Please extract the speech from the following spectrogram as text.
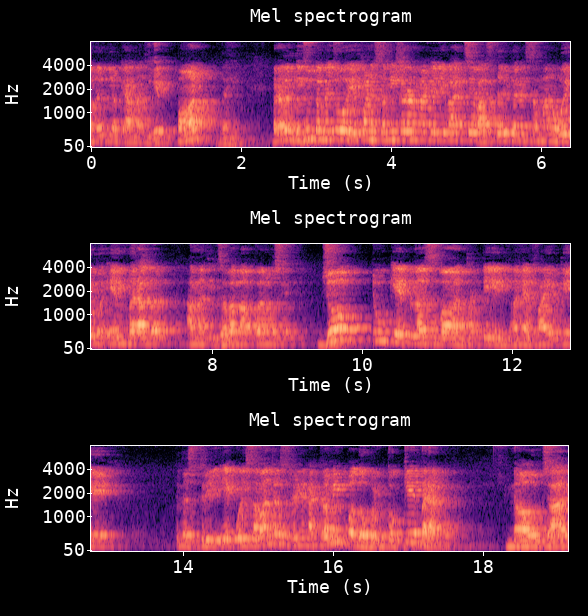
અનન્ય કે આમાંથી એક પણ નહીં. બરાબર? બીજું તમે જુઓ, એ પણ સમીકરણ માટેની વાત છે. વાસ્તવિક અને સમાન હોય તો m બરાબર. આમાંથી જવાબ આપવાનો છે. જો 2k 1 13 અને 5k પ્લસ 3 એ કોઈ સમાંતર શ્રેણીના ક્રમિક પદો હોય તો k બરાબર? 9 4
